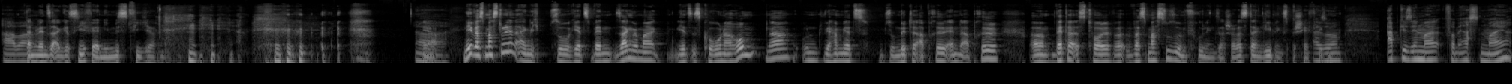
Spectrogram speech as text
Aber Dann, wenn sie aggressiv werden, die Mistviecher. ja. Ja. Nee, was machst du denn eigentlich so jetzt, wenn, sagen wir mal, jetzt ist Corona rum, na, und wir haben jetzt so Mitte April, Ende April, ähm, Wetter ist toll. Wa- Was machst du so im Frühling, Sascha? Was ist deine Lieblingsbeschäftigung? Also, abgesehen mal vom 1. Mai,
